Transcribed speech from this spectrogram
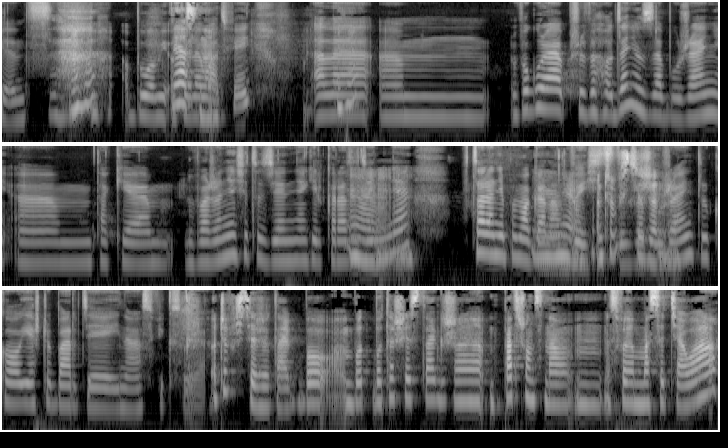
więc mhm. było mi o Jasne. tyle łatwiej. Ale um, w ogóle przy wychodzeniu z zaburzeń um, takie ważenie się codziennie, kilka razy mm. dziennie wcale nie pomaga nam nie, wyjść oczywiście, z tych zaburzeń, tylko jeszcze bardziej nas fiksuje. Oczywiście, że tak, bo, bo, bo też jest tak, że patrząc na mm, swoją masę ciała,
